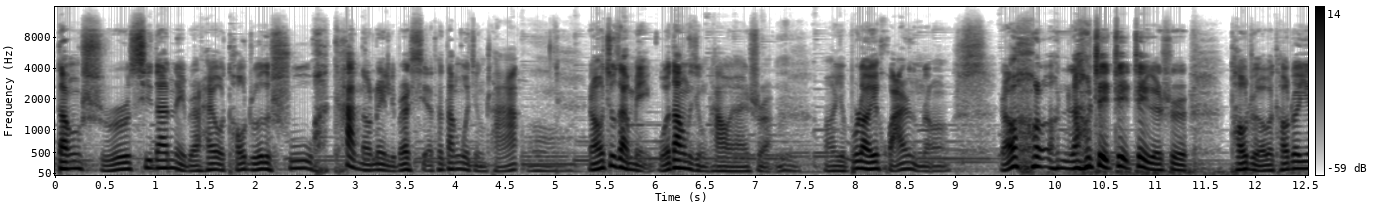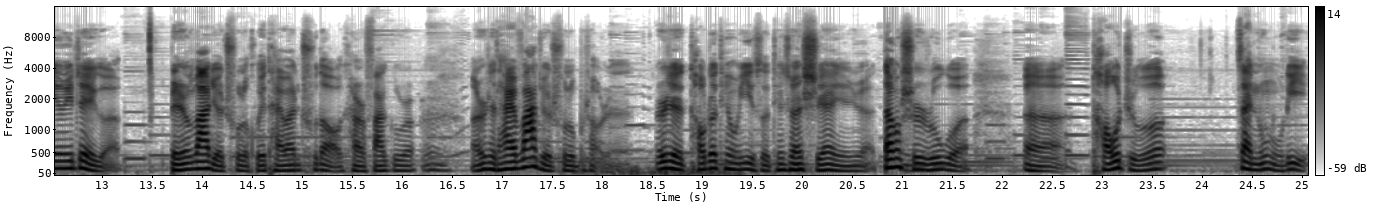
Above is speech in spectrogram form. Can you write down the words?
当时西单那边还有陶喆的书，我看到那里边写他当过警察，哦，然后就在美国当的警察，好像是。嗯啊，也不知道一华人怎么着。然后，然后这这这个是陶喆吧？陶喆因为这个被人挖掘出了，回台湾出道，开始发歌，嗯而且他还挖掘出了不少人。而且陶喆挺有意思，挺喜欢实验音乐。当时如果呃陶喆再努努力，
